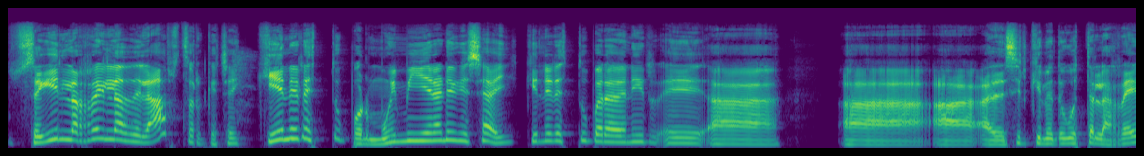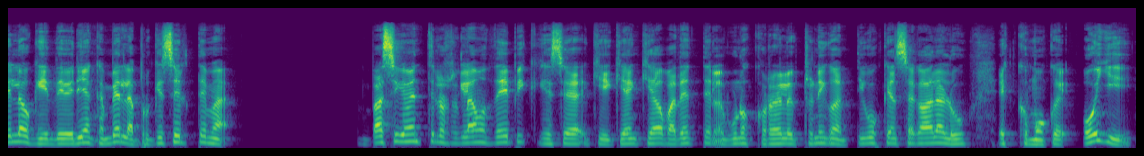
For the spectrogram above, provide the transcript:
seguir las reglas de la App Store, ¿cachai? ¿Quién eres tú? Por muy millonario que seas, ¿quién eres tú para venir eh, a, a- a- a decir que no te gustan las reglas o que deberían cambiarlas? Porque ese es el tema. Básicamente los reclamos de Epic que, se- que, que han quedado patentes en algunos correos electrónicos antiguos que han sacado a la luz es como que, oye,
